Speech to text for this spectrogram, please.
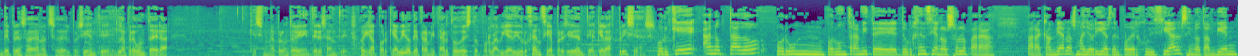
de prensa de anoche del presidente. La pregunta era, que es una pregunta bien interesante. Oiga, ¿por qué ha habido que tramitar todo esto por la vía de urgencia, presidente? ¿A qué las prisas? ¿Por qué han optado por un, por un trámite de urgencia no solo para, para cambiar las mayorías del Poder Judicial, sino también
